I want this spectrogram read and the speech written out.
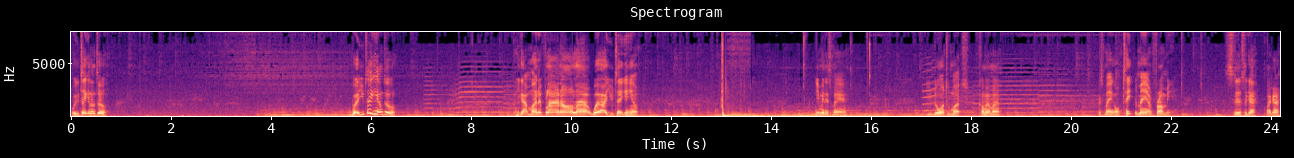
Where you taking him to? Where you taking him to? He got money flying all out. Where are you taking him? Give me this man. You doing too much. Come here, man. This man gonna take the man from me. See this guy? My guy?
